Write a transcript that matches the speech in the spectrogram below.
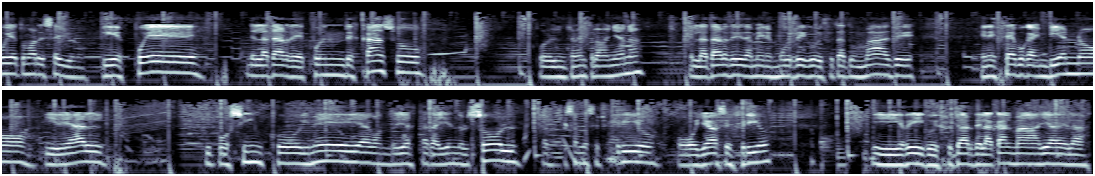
voy a tomar desayuno. Y después de la tarde, después un descanso por el entrenamiento de la mañana. En la tarde también es muy rico disfrutar de un mate. En esta época de invierno, ideal, tipo 5 y media, cuando ya está cayendo el sol, está empezando a hacer frío, o ya hace frío. Y rico, disfrutar de la calma ya de la,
